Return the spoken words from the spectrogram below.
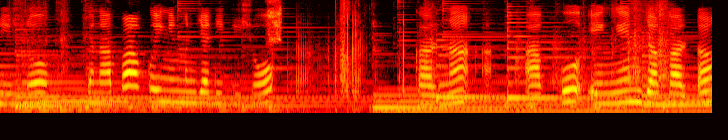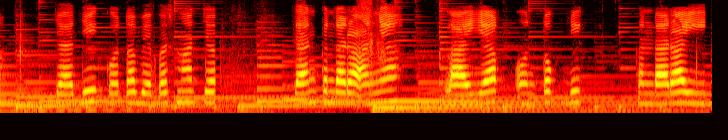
disub Kenapa aku ingin menjadi disub? Karena aku ingin Jakarta jadi kota bebas macet Dan kendaraannya layak untuk dikendarai.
